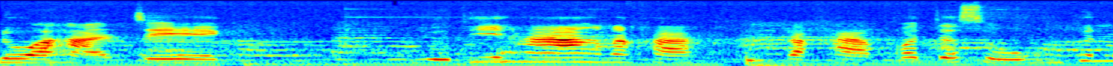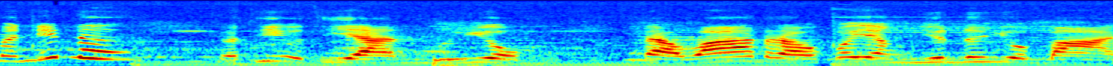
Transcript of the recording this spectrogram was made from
นูอาหารเจอยู่ที่ห้างนะคะ ราคาก็จะสูงขึ้นมานิดนึงกว่าที่อุทยานบุญนิยม แต่ว่าเราก็ยังยึดนโยบาย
